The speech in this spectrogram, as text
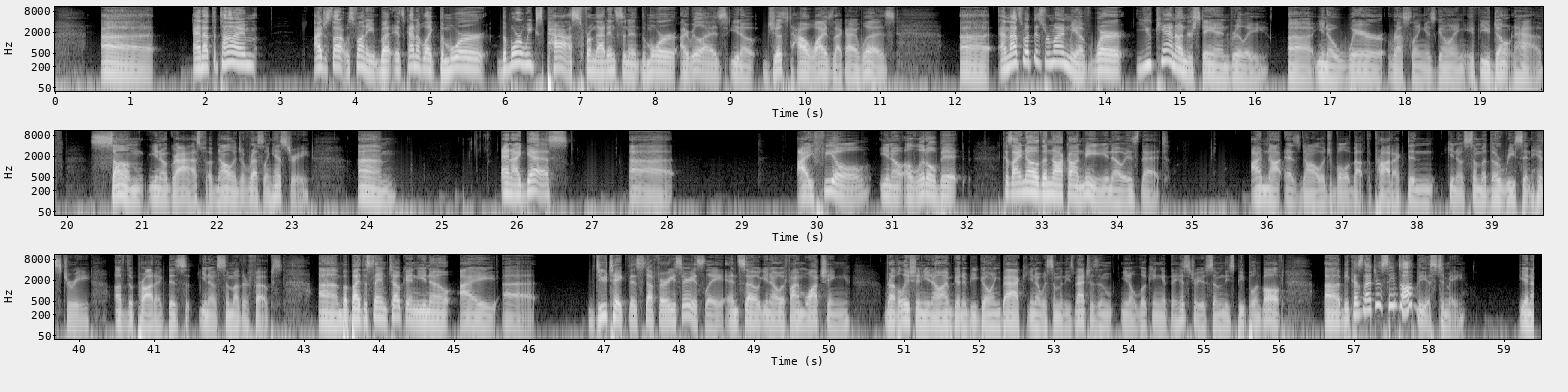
Uh, and at the time, I just thought it was funny, but it's kind of like the more the more weeks pass from that incident, the more I realize, you know, just how wise that guy was uh, and that's what this reminded me of, where you can't understand really, uh, you know, where wrestling is going if you don't have some, you know, grasp of knowledge of wrestling history. Um, and I guess, uh, I feel, you know, a little bit because I know the knock on me, you know, is that I'm not as knowledgeable about the product and, you know, some of the recent history of the product as you know some other folks. Um, but by the same token, you know, I uh, do take this stuff very seriously, and so you know, if I'm watching Revolution, you know, I'm going to be going back, you know, with some of these matches and you know, looking at the history of some of these people involved, uh, because that just seems obvious to me, you know.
